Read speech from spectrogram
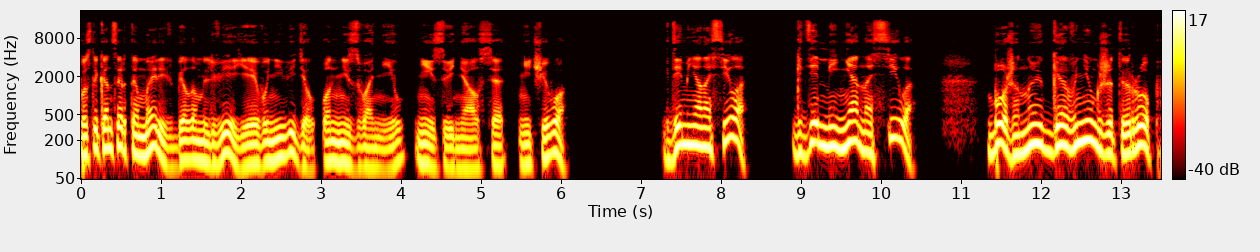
После концерта Мэри в «Белом льве» я его не видел, он не звонил, не извинялся, ничего. «Где меня носила? Где меня носила? Боже, ну и говнюк же ты, Роб!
